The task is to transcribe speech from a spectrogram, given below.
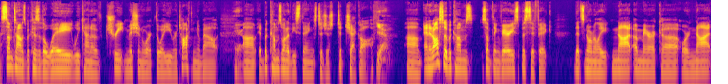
sometimes because of the way we kind of treat mission work, the way you were talking about, Yeah. um, it becomes one of these things to just to check off. Yeah. Um, and it also becomes something very specific that's normally not America or not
